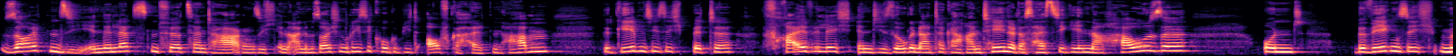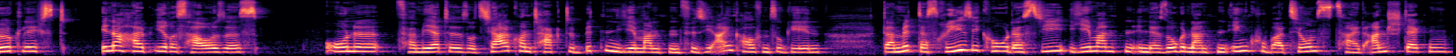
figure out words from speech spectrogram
Sollten Sie in den letzten 14 Tagen sich in einem solchen Risikogebiet aufgehalten haben, begeben Sie sich bitte freiwillig in die sogenannte Quarantäne. Das heißt, Sie gehen nach Hause und bewegen sich möglichst innerhalb Ihres Hauses ohne vermehrte Sozialkontakte, bitten jemanden für Sie einkaufen zu gehen, damit das Risiko, dass Sie jemanden in der sogenannten Inkubationszeit anstecken,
